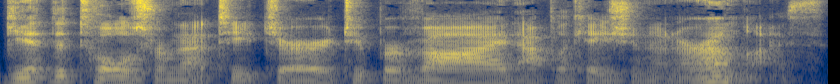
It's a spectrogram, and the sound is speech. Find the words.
get the tools from that teacher to provide application in our own lives.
